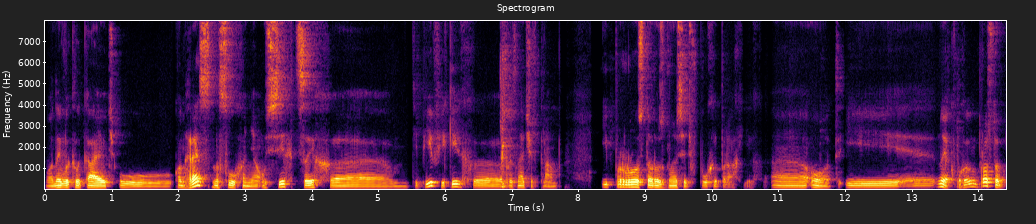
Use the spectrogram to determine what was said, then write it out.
Вони викликають у Конгрес на слухання усіх цих е, типів, яких е, призначив Трамп і просто розносять в пух і прах їх. Е, от і е, ну як просто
